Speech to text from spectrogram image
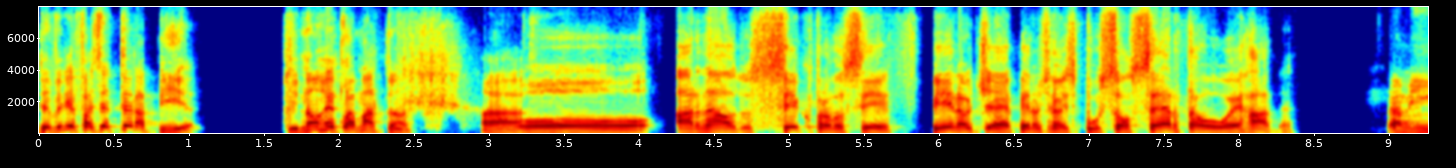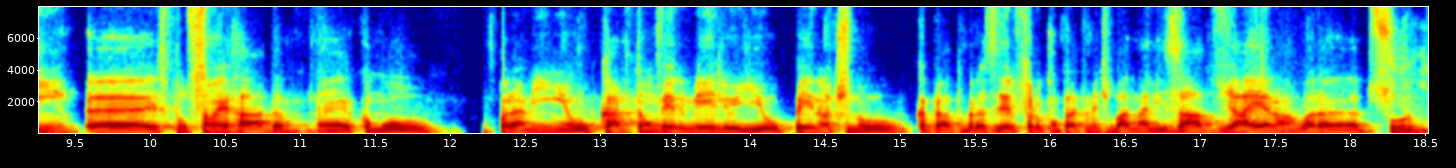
deveria fazer terapia e não reclamar tanto. Ah. O Arnaldo, seco para você. Pênalti, é, pênalti não, expulsão certa ou errada? Para mim, é, expulsão errada. É, como para mim o cartão vermelho e o pênalti no Campeonato Brasileiro foram completamente banalizados, já eram, agora é absurdo.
